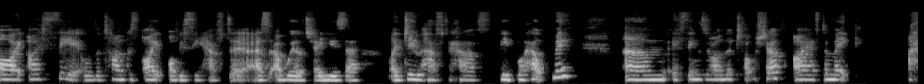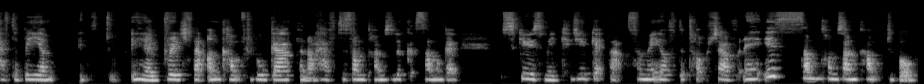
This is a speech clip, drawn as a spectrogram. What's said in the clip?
I I see it all the time because I obviously have to, as a wheelchair user, I do have to have people help me. Um, if things are on the top shelf, I have to make, I have to be, um, you know, bridge that uncomfortable gap, and I have to sometimes look at someone go, excuse me, could you get that for me off the top shelf? And it is sometimes uncomfortable.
